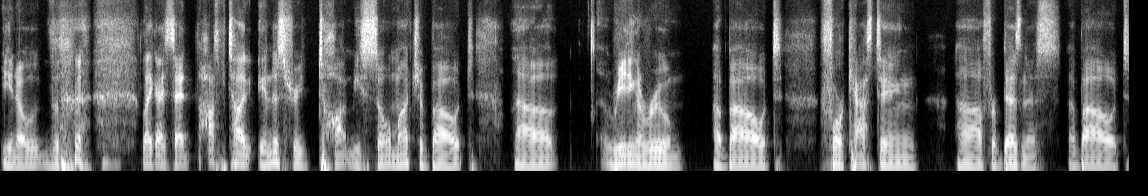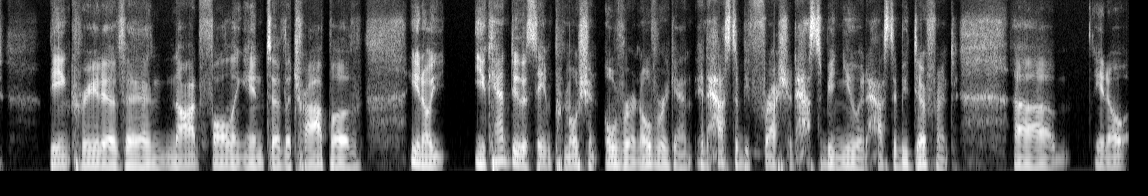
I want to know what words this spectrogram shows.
you know, the, like I said, the hospitality industry taught me so much about uh, reading a room, about forecasting uh, for business, about being creative and not falling into the trap of, you know, you can't do the same promotion over and over again. It has to be fresh. It has to be new. It has to be different. Um, you know,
